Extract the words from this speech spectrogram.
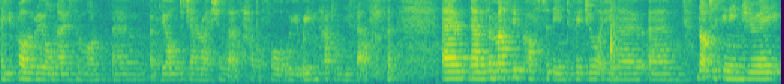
You probably all know someone um, of the older generation that has had a fall, or you even had one yourself. Um, now, there's a massive cost to the individual, as you know, um, not just in injury,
